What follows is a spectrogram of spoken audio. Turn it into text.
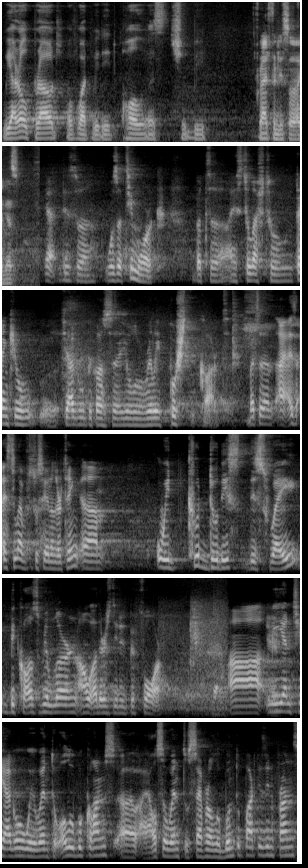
we are all proud of what we did. All of us should be. Rightfully so, I guess. Yeah, this uh, was a teamwork, but uh, I still have to thank you, uh, Tiago, because uh, you really pushed the cart. But uh, I, I still have to say another thing. Um, we could do this this way because we learned how others did it before. Uh, Me and Tiago, we went to all UbuCons. Uh, I also went to several Ubuntu parties in France,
